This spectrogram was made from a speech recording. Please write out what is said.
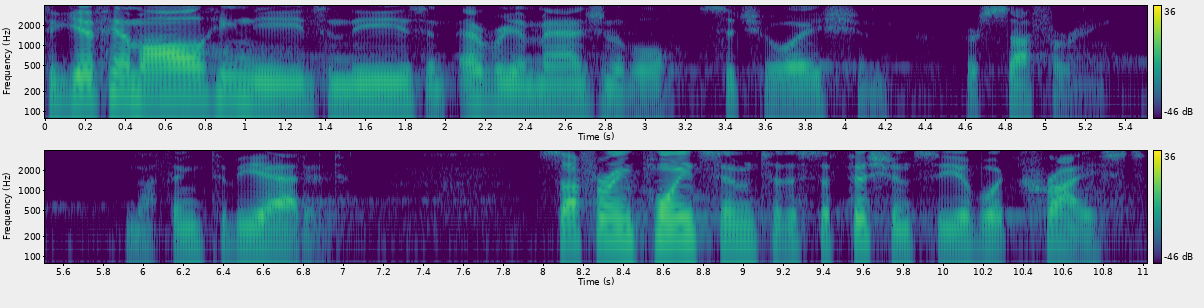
to give him all he needs in these and every imaginable situation or suffering. Nothing to be added Suffering points him to the sufficiency of what Christ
